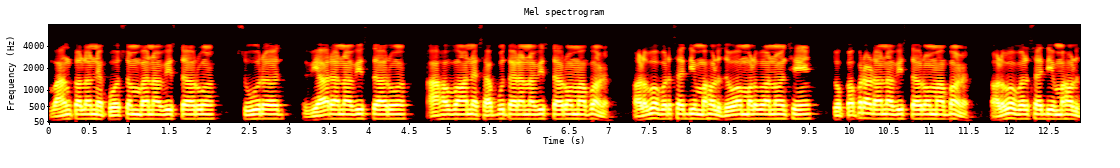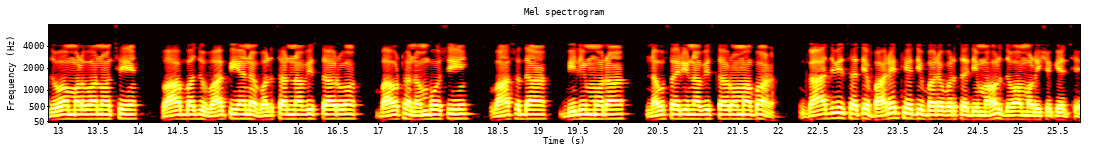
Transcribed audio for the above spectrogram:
વાંકલ અને કોસંબાના વિસ્તારો, સુરત, વ્યારાના વિસ્તારો આહવા અને સાપુતારાના વિસ્તારોમાં પણ હળવો વરસાદી માહોલ જોવા મળવાનો છે. તો કપરાડાના વિસ્તારોમાં પણ હળવો વરસાદી માહોલ જોવા મળવાનો છે. તો આ બાજુ વાપી અને વલસાડના વિસ્તારો બાવઠન અંબોસી વાંસદા, બિલીમોરા, નવસારીના વિસ્તારોમાં પણ ગાજવી સાથે ભારેથી અતિ ભારે વરસાદી માહોલ જોવા મળી શકે છે.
